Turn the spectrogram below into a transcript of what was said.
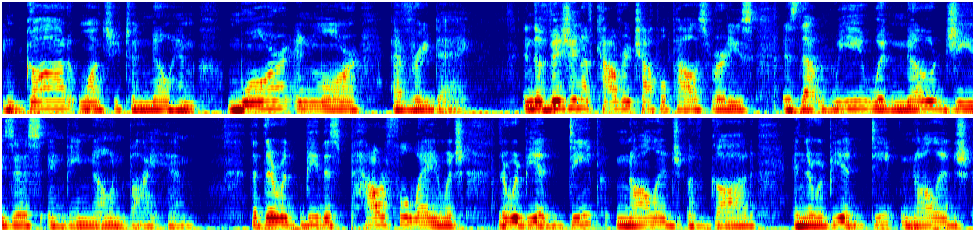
And God wants you to know him more and more every day. And the vision of Calvary Chapel Palos Verdes is that we would know Jesus and be known by him. That there would be this powerful way in which there would be a deep knowledge of God and there would be a deep knowledge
